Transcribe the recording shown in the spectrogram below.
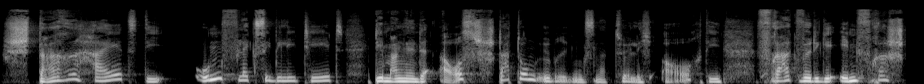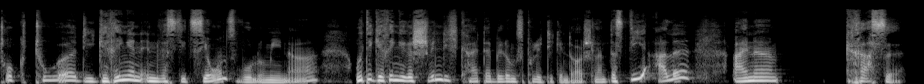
Starrheit, die Unflexibilität, die mangelnde Ausstattung übrigens natürlich auch, die fragwürdige Infrastruktur, die geringen Investitionsvolumina und die geringe Geschwindigkeit der Bildungspolitik in Deutschland, dass die alle eine krasse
